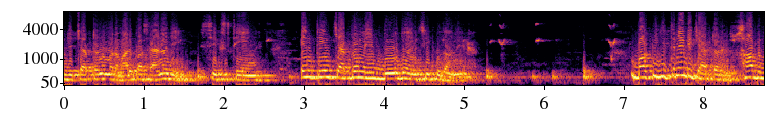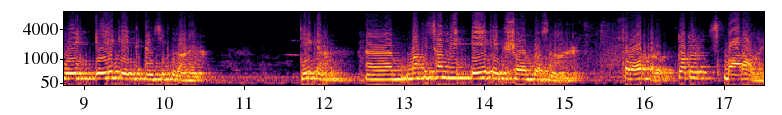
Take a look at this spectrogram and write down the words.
और जो चैप्टर नंबर हमारे पास है ना जी 16 इन तीन चैप्टरों में दो दो एमसीक्यू आने हैं। बाकी जितने भी चैप्टर हैं सब में एक एक एमसीक्यू आना है। ठीक है ना? अ, बाकी सब में एक एक शॉर्ट क्वेश्चन आना है। तो और करो। टोटल बारह होने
